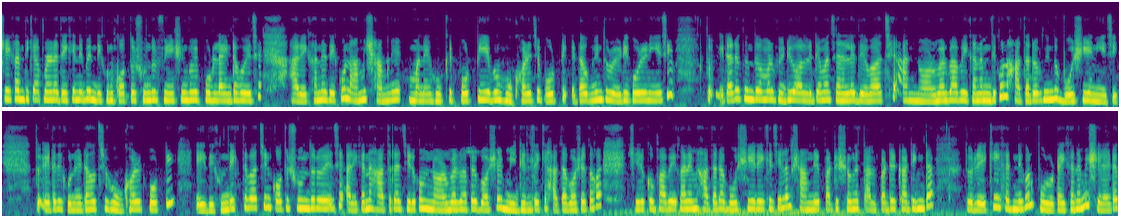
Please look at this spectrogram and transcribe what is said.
সেখান থেকে আপনারা দেখে নেবেন, দেখুন কত সুন্দর ফিনিশিংভাবে পুড লাইনটা হয়েছে। আর এখানে দেখুন, আমি সামনে মানে হুকের পট্টি এবং হুক ঘরের যে পট্টি, এটাও কিন্তু রেডি করে নিয়েছি। তো এটারও কিন্তু আমার ভিডিও অলরেডি আমার চ্যানেলে দেওয়া আছে। আর নর্মালভাবে এখানে আমি দেখুন, হাতাটাও কিন্তু বসিয়ে নিয়েছি। তো এটা দেখুন, এটা হচ্ছে হুক ঘরের পট্টি। এই দেখুন, দেখতে পাচ্ছেন কত সুন্দর হয়েছে। আর এখানে হাতাটা যেরকম নর্মালভাবে বসায় মিডিল থেকে হাতা বসাতে হয় সেরকমভাবে এখানে আমি হাতাটা বসিয়ে রেখেছিলাম। সামনের পাটের সঙ্গে তালপাটের কাটিংটা তো রেখে এখানে দেখুন, পুরোটা এখানে আমি সেলাইটা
